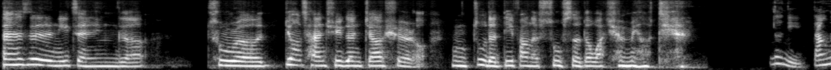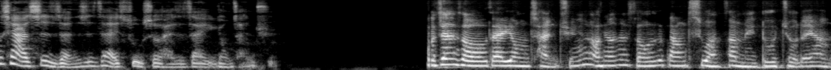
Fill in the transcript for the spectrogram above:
但是你整个除了用餐区跟教学楼，你住的地方的宿舍都完全没有电。那你当下是人是在宿舍还是在用餐区？我那时候在用餐区，因为好像那时候是刚吃完饭没多久的样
